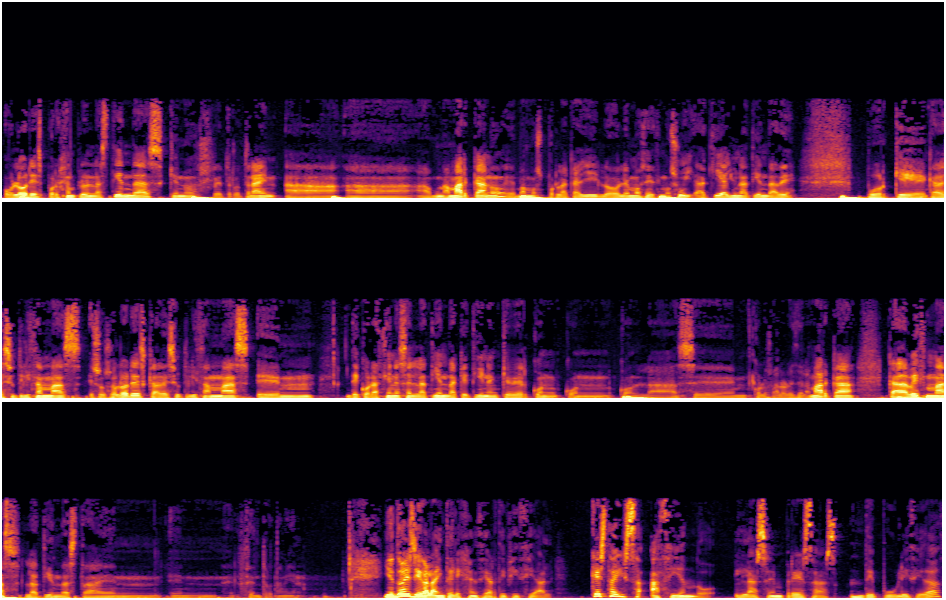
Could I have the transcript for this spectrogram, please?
olores, por ejemplo, en las tiendas que nos retrotraen a, una marca, ¿no? Eh, vamos por la calle y lo olemos y decimos, uy, aquí hay una tienda de, porque cada vez se utilizan más esos olores, cada vez se utilizan más em, decoraciones en la tienda que tienen que ver em, con los valores de la marca, cada vez más la tienda está en, en el centro también. Y entonces llega la inteligencia artificial. ¿Qué estáis haciendo las empresas de publicidad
